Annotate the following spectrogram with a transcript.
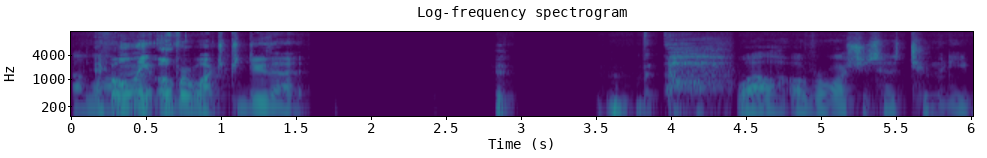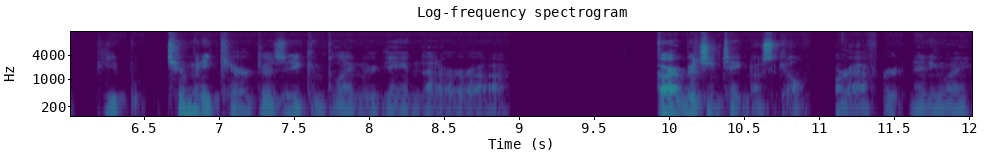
If only. Overwatch could do that. Well, Overwatch just has too many people, too many characters that you can play in their game that are uh, garbage and take no skill or effort in any way.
